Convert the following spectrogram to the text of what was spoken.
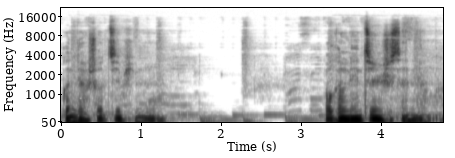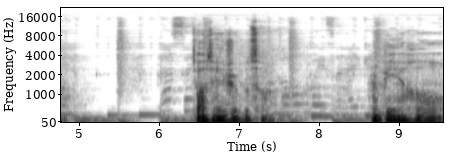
关掉手机屏幕。我跟林子认识三年了，交情一直不错。而毕业后，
